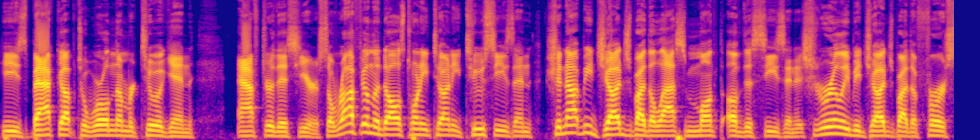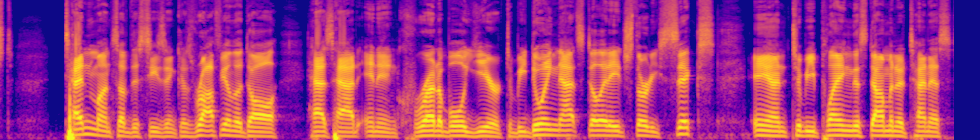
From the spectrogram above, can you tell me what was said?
he's back up to world number two again after this year. So Rafael Nadal's 2022 season should not be judged by the last month of the season. It should really be judged by the first 10 months of the season because Rafael Nadal has had an incredible year. To be doing that still at age 36 and to be playing this dominant tennis,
